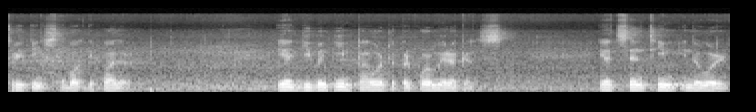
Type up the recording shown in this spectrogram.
three things about the Father. He had given him power to perform miracles. He had sent him in the Word.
